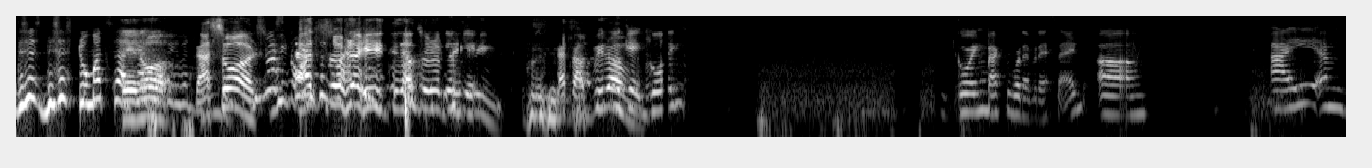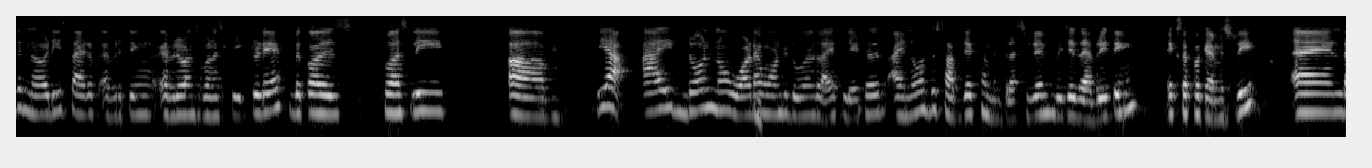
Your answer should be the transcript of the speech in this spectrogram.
this is this is too much Hey, no, That's handle. what. This was We know That's this is what I. sarcasm. That's what I'm Okay. thinking. That's Abhiram. okay going going back to whatever i said um i am the nerdy side of everything everyone's going to speak today because firstly um yeah i don't know what i want to do in life later. I know the subjects i'm interested in which is everything except for chemistry. And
